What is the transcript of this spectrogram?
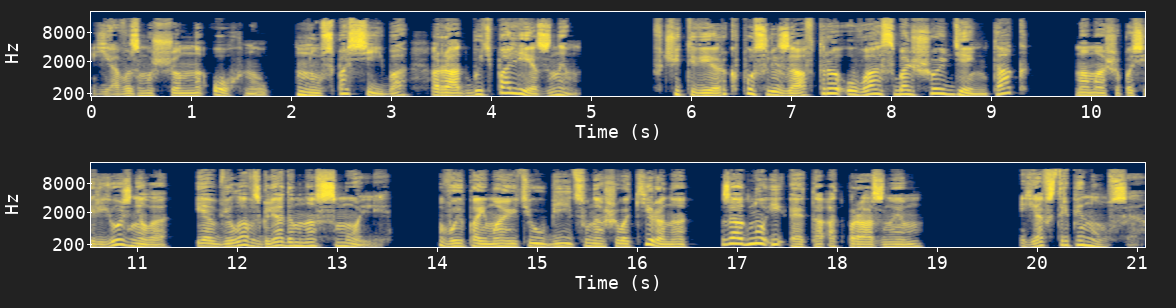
Я возмущенно охнул. Ну, спасибо, рад быть полезным. В четверг, послезавтра, у вас большой день, так? Мамаша посерьезнела и обвела взглядом нас с Молли. Вы поймаете убийцу нашего Кирана, заодно и это отпразднуем». Я встрепенулся.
